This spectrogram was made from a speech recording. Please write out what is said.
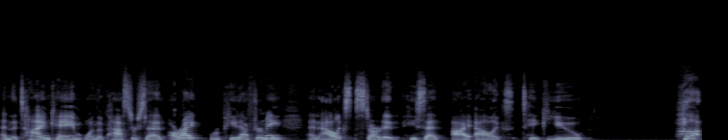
And the time came when the pastor said, All right, repeat after me. And Alex started. He said, I, Alex, take you Huh.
